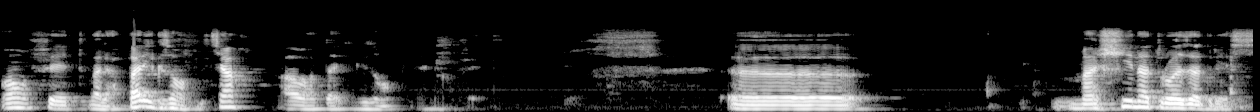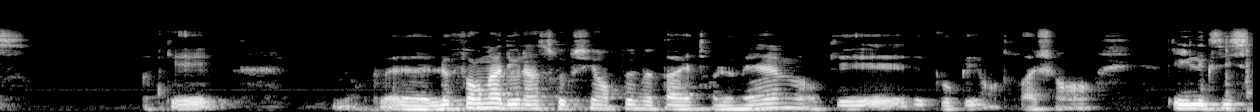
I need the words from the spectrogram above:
en fait voilà par exemple tiens on va un exemple en fait euh, machine à trois adresses ok donc, euh, le format d'une instruction peut ne pas être le même, ok, découpé en trois champs il existe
